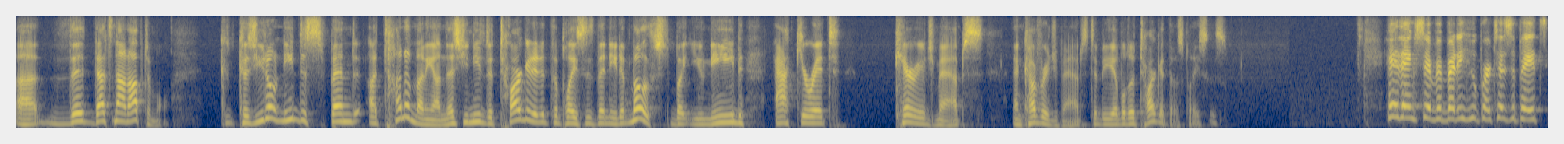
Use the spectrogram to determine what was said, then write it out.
uh, th- that's not optimal because you don't need to spend a ton of money on this. You need to target it at the places that need it most, but you need accurate carriage maps and coverage maps to be able to target those places. Hey, thanks to everybody who participates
